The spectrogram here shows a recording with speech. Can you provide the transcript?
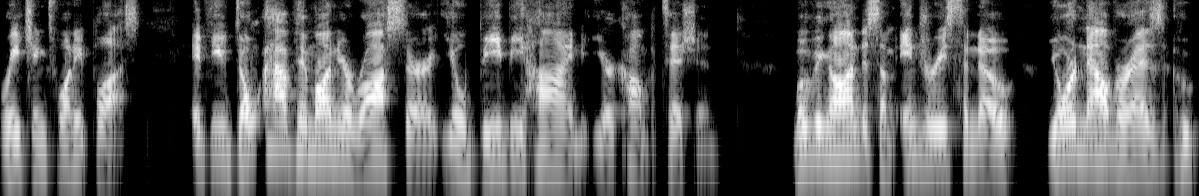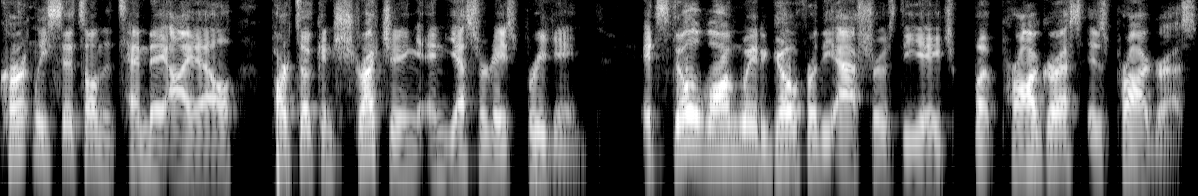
reaching 20 plus. If you don't have him on your roster, you'll be behind your competition. Moving on to some injuries to note, Yordan Alvarez, who currently sits on the 10 day IL, partook in stretching in yesterday's pregame. It's still a long way to go for the Astros DH, but progress is progress.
